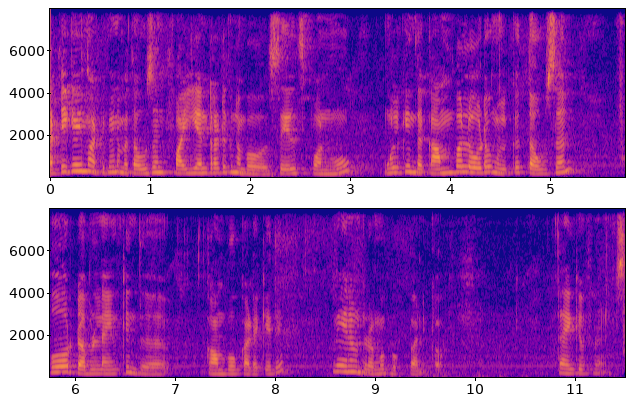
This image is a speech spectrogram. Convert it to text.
அடிகை மட்டுமே நம்ம தௌசண்ட் ஃபைவ் ஹண்ட்ரடுக்கு நம்ம சேல்ஸ் பண்ணுவோம். உங்களுக்கு இந்த கம்பலோட உங்களுக்கு தௌசண்ட் ஃபோர் டபுள் நைனுக்கு இந்த காம்போ கிடைக்கிது. வேணுன்றவங்க புக் பண்ணிக்கோ. தேங்க்யூ ஃப்ரெண்ட்ஸ்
